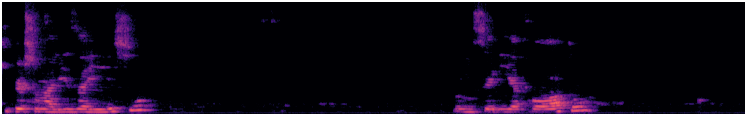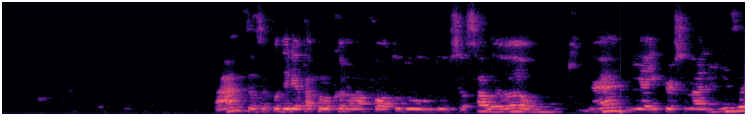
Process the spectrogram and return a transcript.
que personaliza isso. Vou inserir a foto. Tá? Então, você poderia estar colocando uma foto do, do seu salão, né? E aí personaliza.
